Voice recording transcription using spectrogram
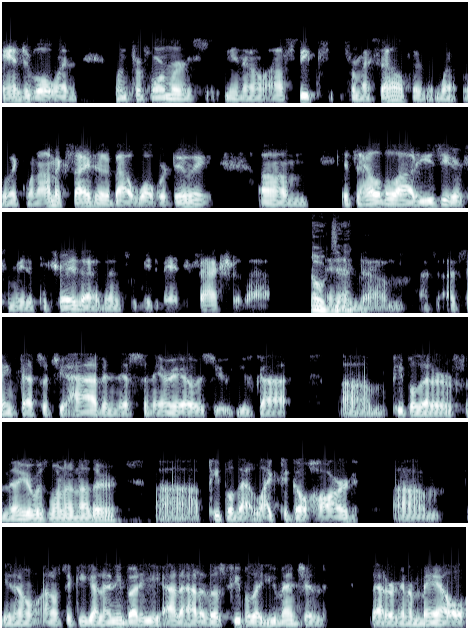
tangible when when performers, you know, I'll speak for myself. Like when I'm excited about what we're doing, um, it's a hell of a lot easier for me to portray that than for me to manufacture that. Oh, exactly. And um, I, I think that's what you have in this scenario. Is you you've got um, people that are familiar with one another, uh, people that like to go hard. Um, you know, I don't think you got anybody out of out of those people that you mentioned that are going to mail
